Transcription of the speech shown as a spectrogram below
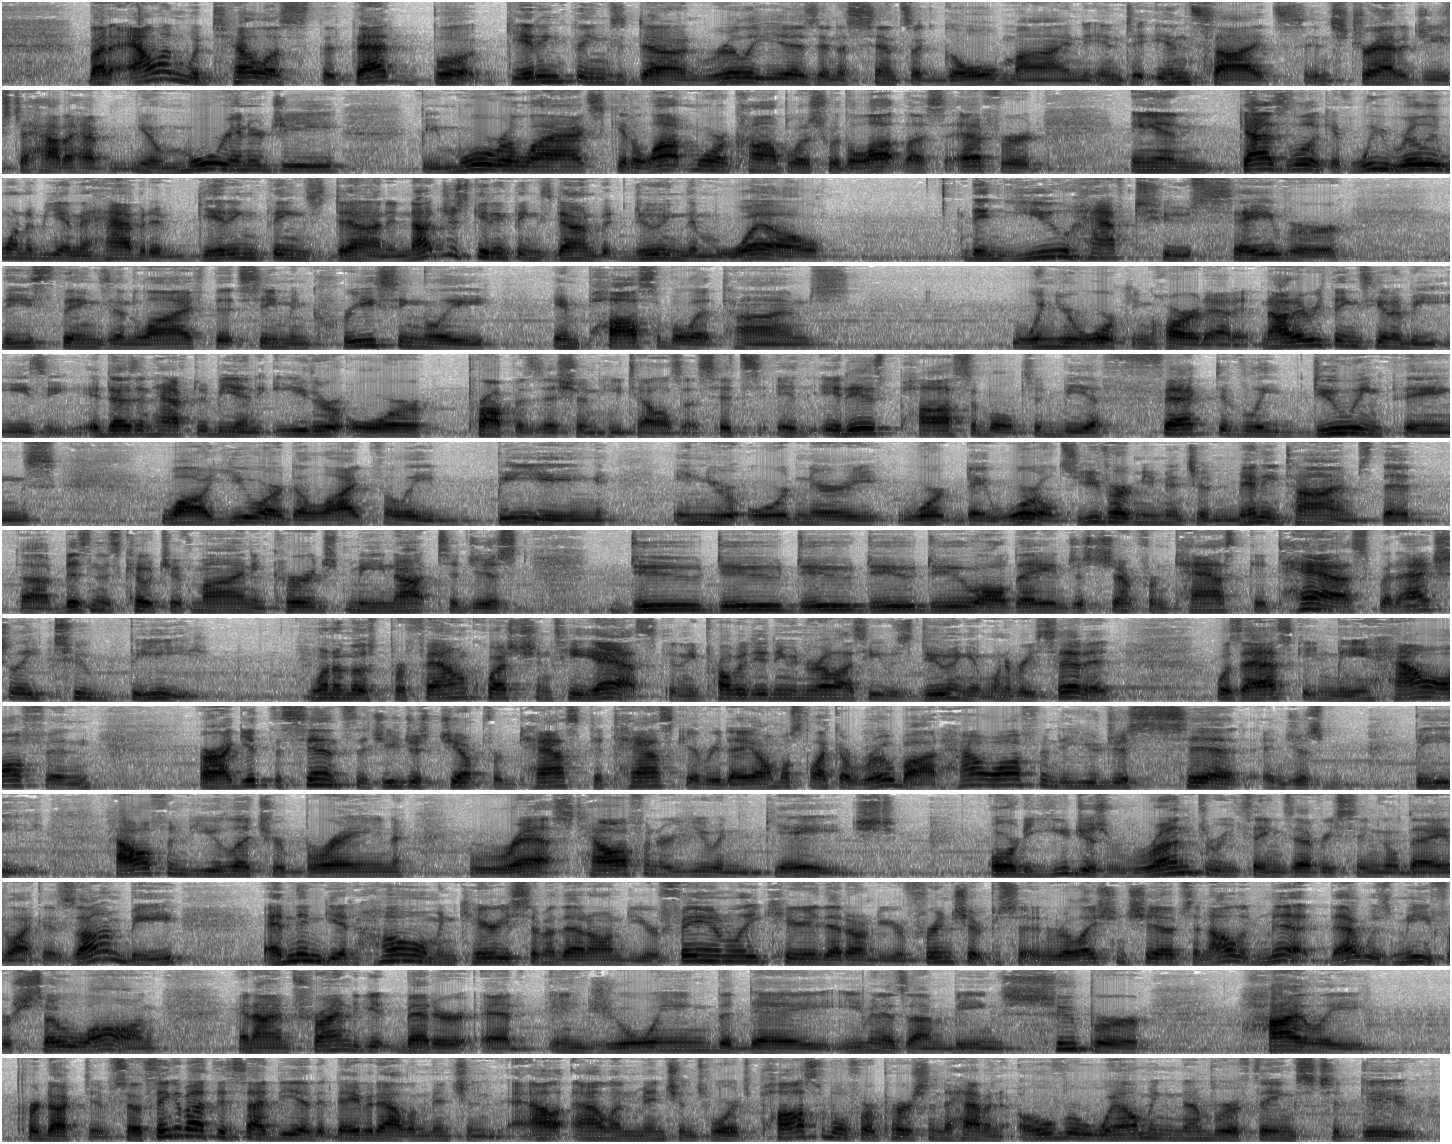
But Allen would tell us that that book, Getting Things Done, really is, in a sense, a gold mine into insights and strategies to how to have you know more energy, be more relaxed, get a lot more accomplished with a lot less effort. And guys, look, if we really want to be in the habit of getting things done, and not just getting things done, but doing them well, then you have to savor these things in life that seem increasingly impossible at times when you're working hard at it. Not everything's going to be easy. It doesn't have to be an either or proposition, he tells us. It's, it, it is possible to be effectively doing things while you are delightfully being in your ordinary workday world. So you've heard me mention many times that a business coach of mine encouraged me not to just do, do, do, do, do all day and just jump from task to task, but actually to be. One of the most profound questions he asked, and he probably didn't even realize he was doing it whenever he said it, was asking me how often, or I get the sense that you just jump from task to task every day, almost like a robot. How often do you just sit and just be? How often do you let your brain rest? How often are you engaged? Or do you just run through things every single day like a zombie and then get home and carry some of that onto your family, carry that onto your friendships and relationships? And I'll admit, that was me for so long, and I'm trying to get better at enjoying the day even as I'm being super highly productive. So think about this idea that David Allen mentioned Allen mentions where it's possible for a person to have an overwhelming number of things to do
